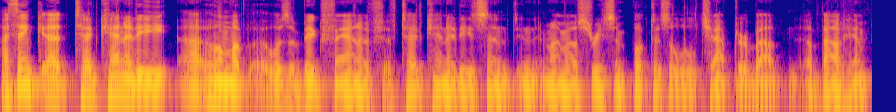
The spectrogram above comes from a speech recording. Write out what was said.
I think uh, Ted Kennedy, uh, whom I was a big fan of, of, Ted Kennedy's, and in my most recent book, there's a little chapter about about him.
